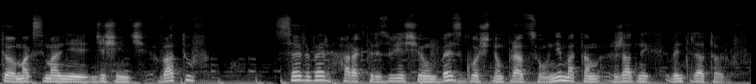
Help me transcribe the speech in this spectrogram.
to maksymalnie 10 W. Serwer charakteryzuje się bezgłośną pracą, nie ma tam żadnych wentylatorów.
